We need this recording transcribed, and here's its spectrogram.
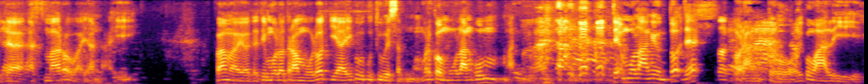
ida asmaro wayanai. Paham ya? Jadi mulut ramulut kiai ku kudu wis seneng. Mergo mulang umat. cek mulangi untuk cek orang tuh, iku wali.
